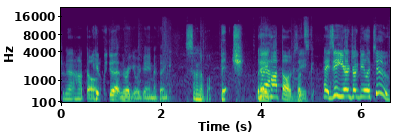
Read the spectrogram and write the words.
Give me that hot dog. You dog. can only do that in the regular game, I think. Son of a bitch. Look Hey, at that hot dog, Z. Hey, Z, you're a drug dealer too.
